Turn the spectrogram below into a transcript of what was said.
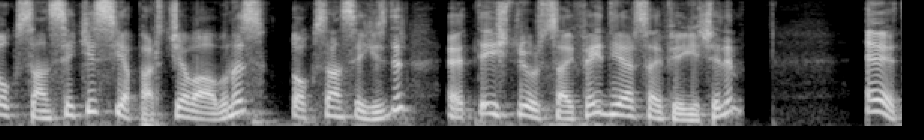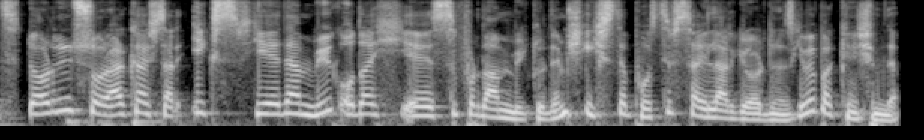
98 yapar. Cevabınız 98'dir. Evet değiştiriyoruz sayfayı. Diğer sayfaya geçelim. Evet dördüncü soru arkadaşlar x y'den büyük o da e, sıfırdan büyüktür demiş. X de pozitif sayılar gördüğünüz gibi bakın şimdi.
